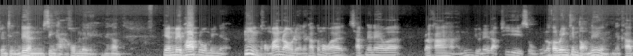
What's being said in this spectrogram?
จนถึงเดือนสิงหาคมเลยนะครับเห็นโดยภาพรวมเองเนี่ยของบ้านเราเนี่ยนะครับต้องบอกว่าชัดแน่ๆว่าราคาอาหารอยู่ในระดับที่สูงแล้วก็เร่งขึ้นต่อเนื่องนะครับ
